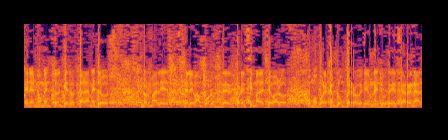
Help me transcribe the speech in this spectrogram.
en el momento en que esos parámetros normales se elevan por, por encima de ese valor, como por ejemplo un perro que tiene una insuficiencia renal,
